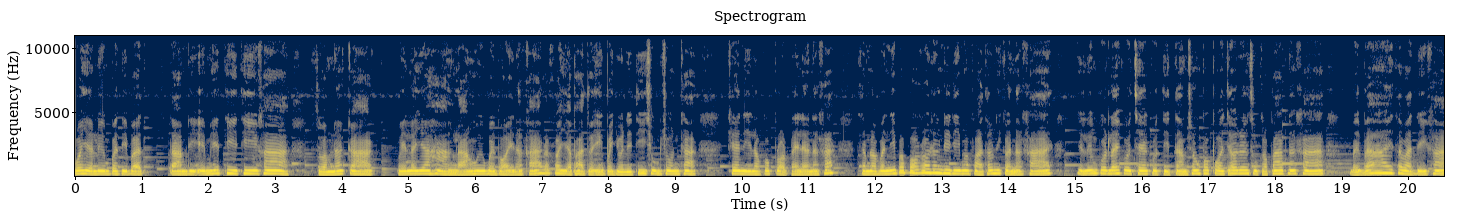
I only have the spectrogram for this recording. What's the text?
ก็อย่าลืมปฏิบัติตาม DMHTT ค่ะ สวมหน้ากากเว้นระยะห่างล้างมือบ่อยๆนะคะ แล้วก็อย่าพาตัวเองไปอยู่ในที่ชุมชนค่ะ แค่นี้เราก็ปลอดภัยแล้วนะคะสำหรับวันนี้ป้าปอก็เรื่องดีๆมาฝากเท่านี้ก่อนนะคะ อย่าลืมกดไลค์กดแชร์กดติดตามช่องพ่อปอเจ้าเรื่องสุขภาพนะคะ บ๊ายบาย สวัสดีค่ะ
